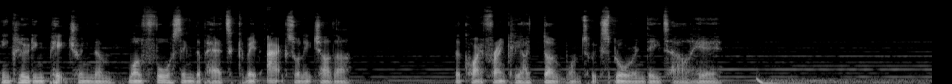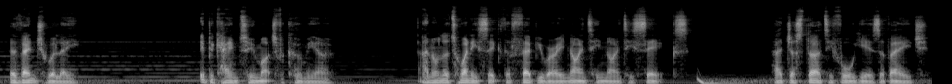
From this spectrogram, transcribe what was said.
including picturing them while forcing the pair to commit acts on each other that quite frankly I don't want to explore in detail here. Eventually, it became too much for Kumio, and on the 26th of February 1996, at just 34 years of age,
